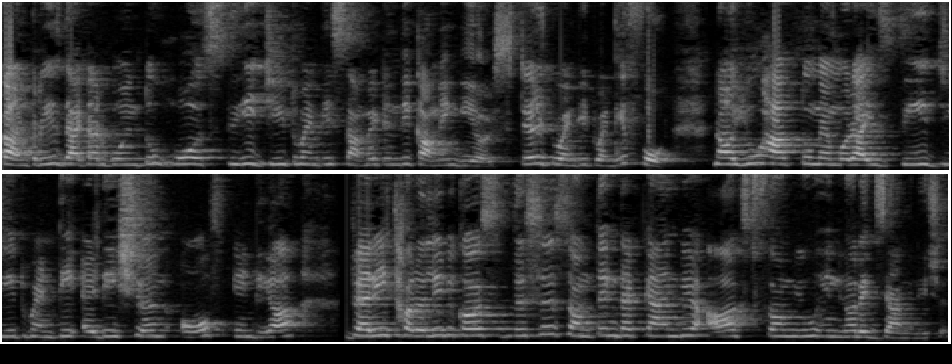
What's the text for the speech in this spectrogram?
countries that are going to host the G20 summit in the coming years till 2024. Now you have to memorize the G20 edition of India very thoroughly because this is something that can be asked from you in your examination.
